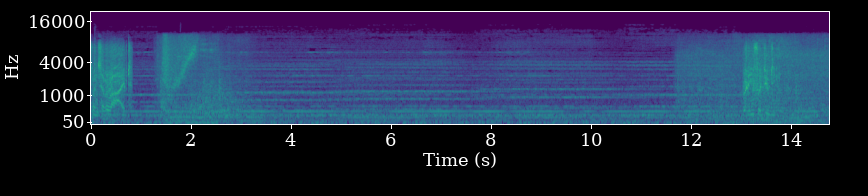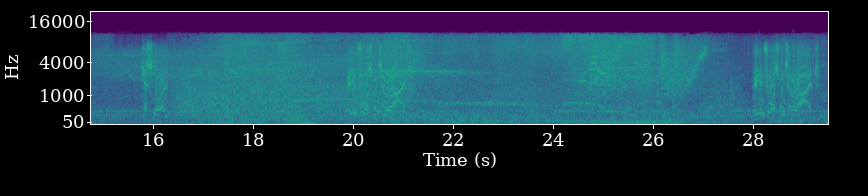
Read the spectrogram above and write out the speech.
Reinforcements have arrived. Ready for duty. Yes, Lord? Reinforcements have arrived. Reinforcements have arrived.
